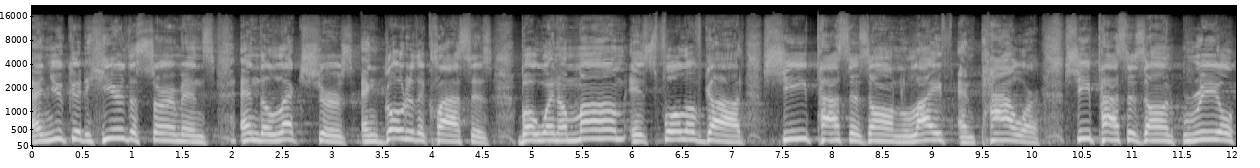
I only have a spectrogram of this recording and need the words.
and you could hear the sermons and the lectures and go to the classes. But when a mom is full of God, she passes on life and power. She passes on real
